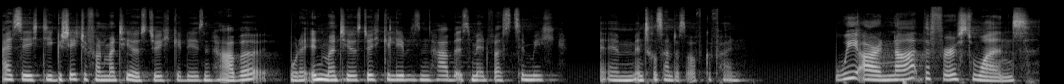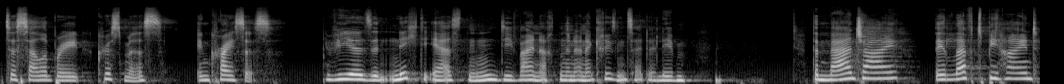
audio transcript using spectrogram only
Als ich die Geschichte von Matthäus durchgelesen habe oder in Matthäus durchgelesen habe, ist mir etwas ziemlich ähm, Interessantes aufgefallen. We are not the first ones to celebrate Christmas in crisis. Wir sind nicht die Ersten, die Weihnachten in einer Krisenzeit erleben. The Magi, they left behind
